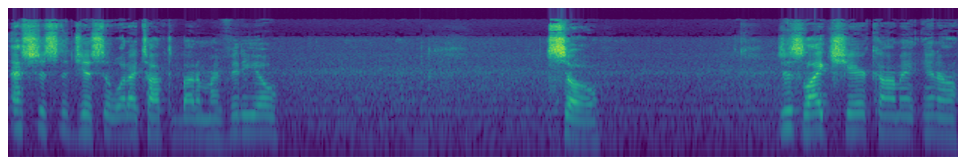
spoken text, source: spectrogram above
that's just the gist of what I talked about in my video. So, just like, share, comment, you know,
